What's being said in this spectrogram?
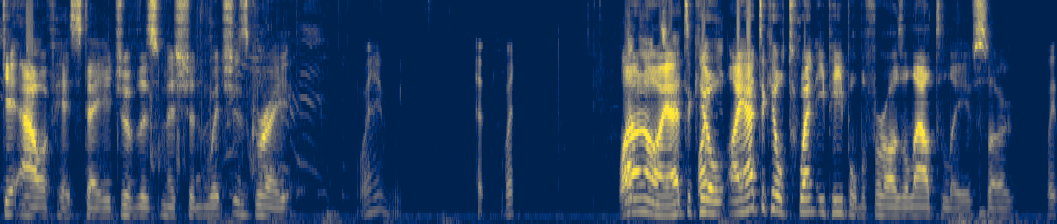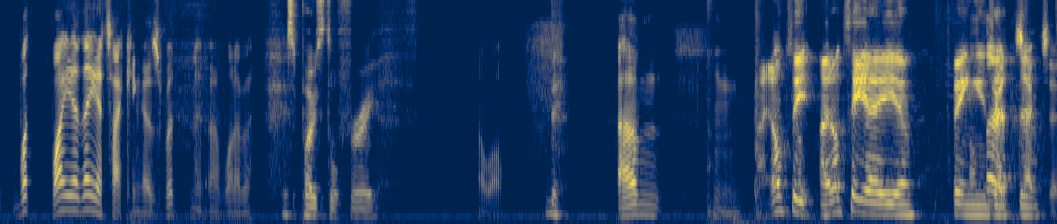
get out of here stage of this mission, which is great. where did we? Uh, what? I don't know. I had to What? kill. I had to kill twenty people before I was allowed to leave. So Wait, what? Why are they attacking us? What? Uh, whatever. it's postal free. Oh well. um. Hmm. I don't see. I don't see a uh, thing No, that uh.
